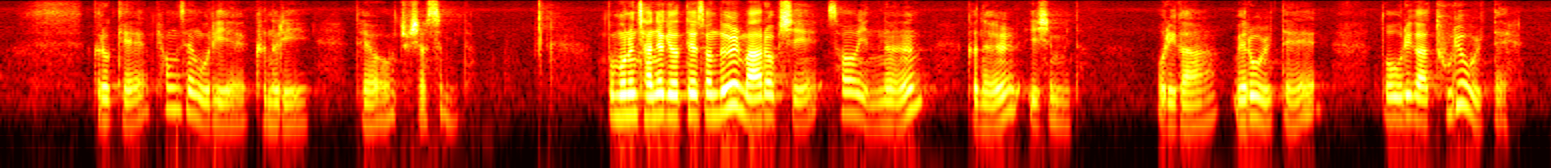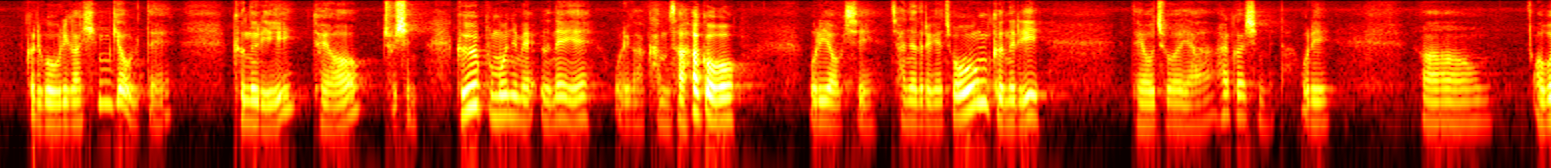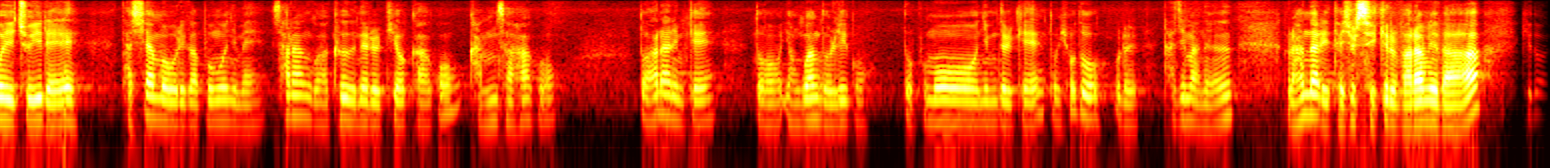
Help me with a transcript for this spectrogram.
그렇게 평생 우리의 그늘이 되어 주셨습니다. 부모는 자녀 곁에서 늘 말없이 서 있는 그늘이십니다. 우리가 외로울 때, 또 우리가 두려울 때, 그리고 우리가 힘겨울 때 그늘이 되어 주신 그 부모님의 은혜에 우리가 감사하고 우리 역시 자녀들에게 좋은 그늘이 되어 주어야 할 것입니다. 우리 어, 어버이 주일에 다시 한번 우리가 부모님의 사랑과 그 은혜를 기억하고 감사하고 또 하나님께 또 영광 돌리고 또 부모님들께 또 효도를 다짐하는 그런 한 날이 되실 수 있기를 바랍니다.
